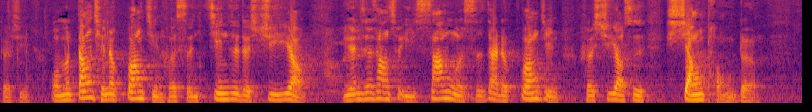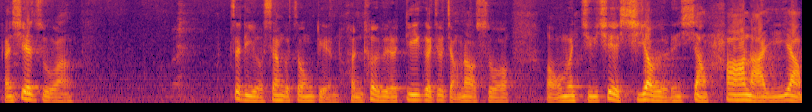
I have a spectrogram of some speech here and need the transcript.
对不起，我们当前的光景和神今日的需要，原则上是与沙漠时代的光景和需要是相同的。感谢主啊！这里有三个重点，很特别的。第一个就讲到说，哦，我们的确需要有人像哈拿一样，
